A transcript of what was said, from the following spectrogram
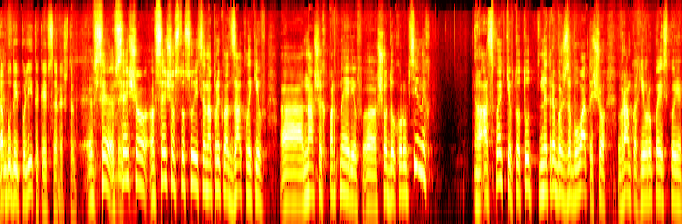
Там буде і політика, і все решта. Все, все, що, все, що стосується, наприклад, закликів е, наших партнерів е, щодо корупційних е, аспектів, то тут не треба ж забувати, що в рамках європейської.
